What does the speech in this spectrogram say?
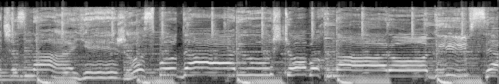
А чи знаєш, господарю, що Бог народився.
